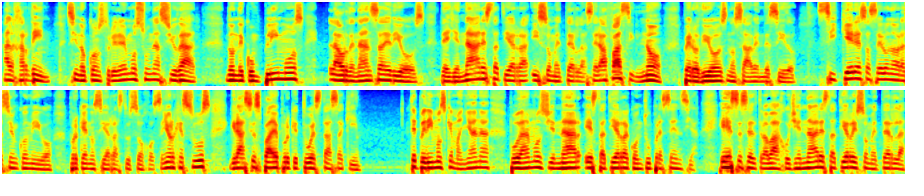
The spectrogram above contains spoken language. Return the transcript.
al jardín, sino construiremos una ciudad donde cumplimos la ordenanza de Dios de llenar esta tierra y someterla. ¿Será fácil? No, pero Dios nos ha bendecido. Si quieres hacer una oración conmigo, ¿por qué no cierras tus ojos? Señor Jesús, gracias Padre porque tú estás aquí. Te pedimos que mañana podamos llenar esta tierra con tu presencia. Ese es el trabajo, llenar esta tierra y someterla.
